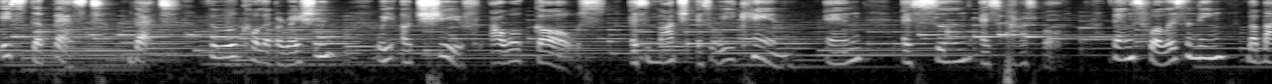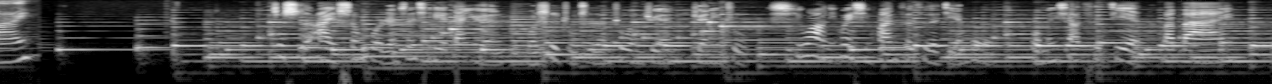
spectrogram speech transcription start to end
it's the best that through collaboration, we achieve our goals as much as we can and as soon as possible. Thanks for listening. Bye bye. 这是爱生活人生系列单元，我是主持人朱文娟，娟领主。希望你会喜欢这次的节目，我们下次见，拜拜。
